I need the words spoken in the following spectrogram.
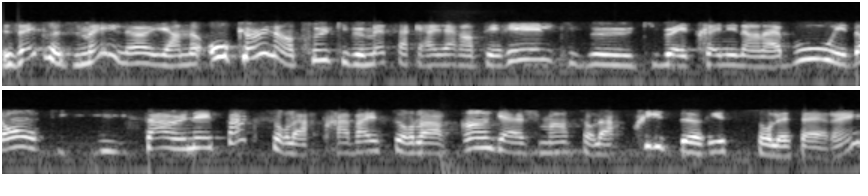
les êtres humains, là, il y en a aucun d'entre eux qui veut mettre sa carrière en péril, qui veut, qui veut être traîné dans la boue, et donc, ça a un impact sur leur travail, sur leur engagement, sur leur prise de risque sur le terrain.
